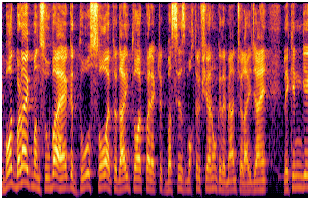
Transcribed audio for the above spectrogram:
बहुत बड़ा एक मंसूबा है कि 200 सौ इब्तदाई तौर पर इलेक्ट्रिक बसेस मुख्तलिफ़ शहरों के दरमियान चलाई जाएँ। लेकिन ये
